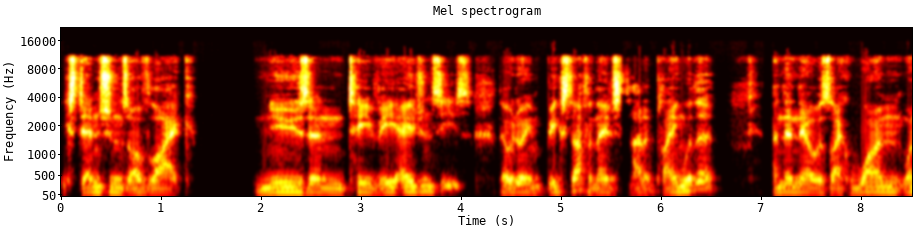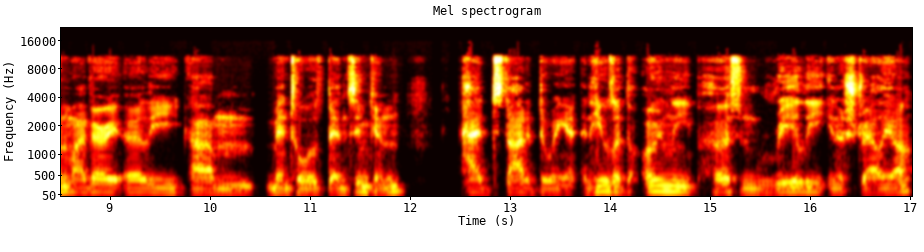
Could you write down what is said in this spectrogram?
extensions of like news and TV agencies. They were doing big stuff and they just started playing with it. And then there was like one one of my very early um, mentors, Ben Simkin, had started doing it, and he was like the only person really in Australia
